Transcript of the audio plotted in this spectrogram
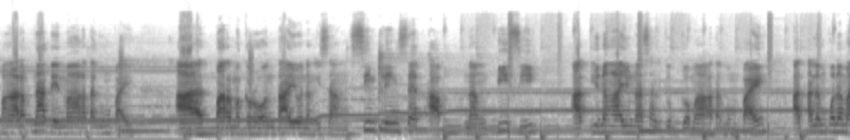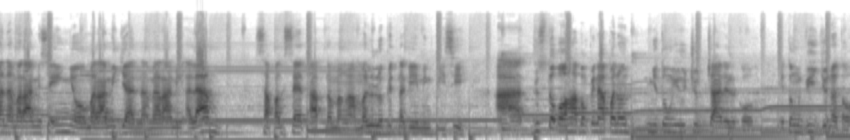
pangarap natin mga katagumpay at para magkaroon tayo ng isang simpleng setup ng PC at yun na nga yung nasa likod ko mga katagumpay at alam ko naman na marami sa inyo, marami dyan na maraming alam sa pag-set up ng mga malulupit na gaming PC. At gusto ko habang pinapanood nyo tong YouTube channel ko, itong video na to,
